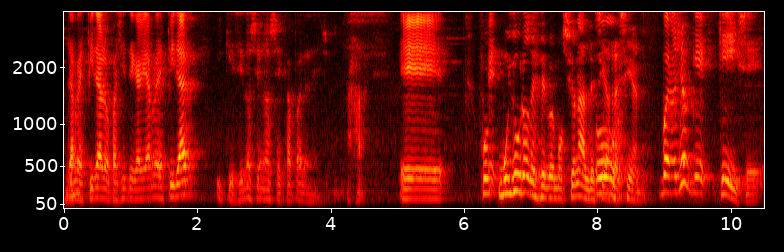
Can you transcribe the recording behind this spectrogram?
de respirar a los pacientes que había que respirar y que se, no se nos escaparan ellos. Ajá. Eh, Fue muy duro desde lo emocional, decías Uf. recién. Bueno, yo qué, qué hice?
